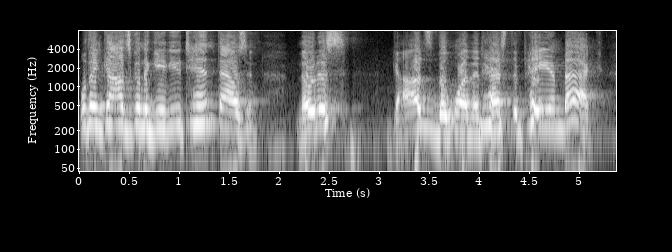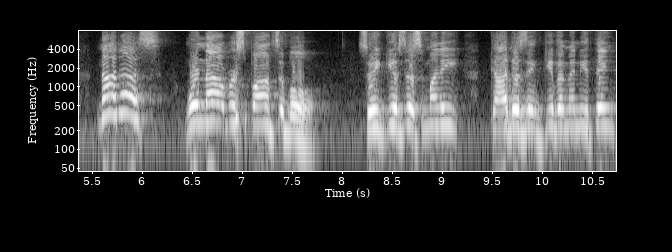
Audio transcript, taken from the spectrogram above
well, then God's going to give you 10000 Notice God's the one that has to pay him back, not us. We're not responsible. So he gives us money, God doesn't give him anything.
